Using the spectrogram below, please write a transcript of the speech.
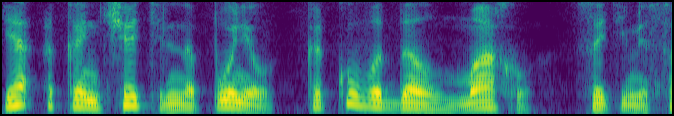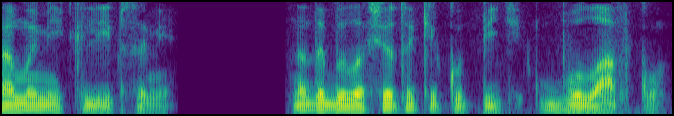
я окончательно понял, какого дал маху с этими самыми клипсами. Надо было все-таки купить булавку.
